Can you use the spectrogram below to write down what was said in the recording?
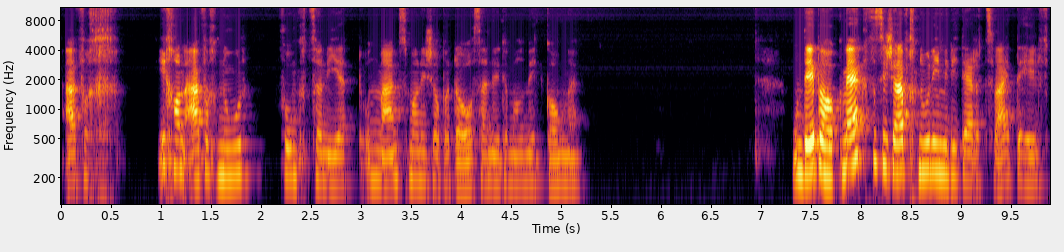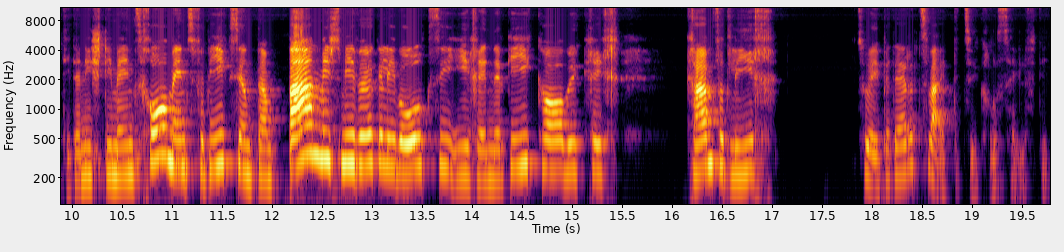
einfach ich habe einfach nur funktioniert und manchmal ist aber das auch nicht einmal mitgegangen. Und eben habe gemerkt, das ist einfach nur immer in der zweiten Hälfte. Dann ist die Mens gekommen, Mens vorbei und dann bam, ist es mir wirklich wohl gewesen, ich Energie gehabt, wirklich kein Vergleich zu eben der zweiten Zyklushälfte.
